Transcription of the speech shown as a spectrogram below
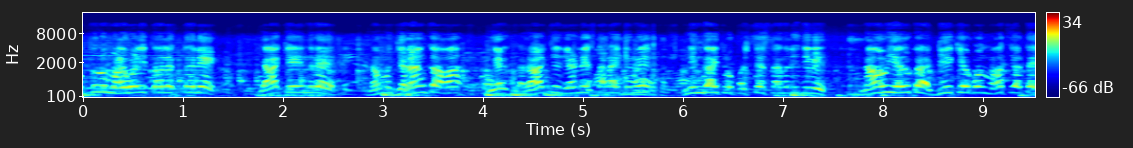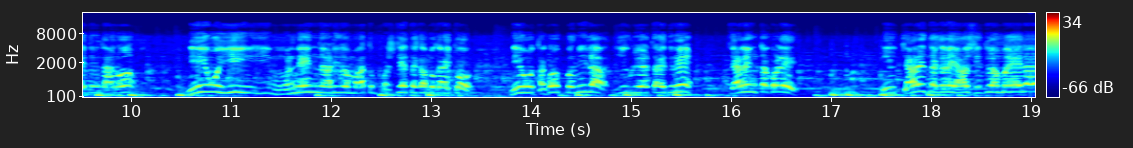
ಒಬ್ಬರು ಮಳವಳ್ಳಿ ತಾಲೂಕಿನಲ್ಲಿ ಯಾಕೆ ಅಂದ್ರೆ ನಮ್ಮ ಜನಾಂಗ ರಾಜ್ಯದ ಎರಡನೇ ಸ್ಥಾನ ಇದ್ದೀವಿ. ಲಿಂಗಾಯತರು ಫಸ್ಟ್ ಸ್ಥಾನದಲ್ಲಿ ಇದ್ದೀವಿ. ನಾವು ಎದುರು ಡಿ ಕೆ ಒಂದು ಮಾತು ಹೇಳ್ತಾ ಇದ್ದೀನಿ ನಾನು. ನೀವು ಈ ಈ ಮೊನ್ನೆಯಿಂದ ನಾಡಿದ ಮಾತು ಪ್ರಶ್ನೆ ತಗೋಬೇಕಾಯ್ತು. ನೀವು ತಗೋಕ್ ಬಂದಿಲ್ಲ. ಈಗಲೂ ಹೇಳ್ತಾ ಇದ್ದೀನಿ. ಚಾಲೆಂಜ್ ತಗೊಳ್ಳಿ. ನೀವು ಚಾಲೆಂಜ್ ತಗೊಂಡ್ರೆ ಯಾವ ಸಿದ್ದರಾಮಯ್ಯ ಇಲ್ಲ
